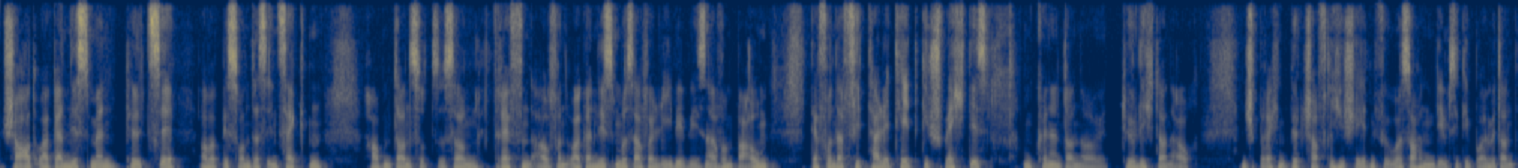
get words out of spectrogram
Schadorganismen, Pilze, aber besonders Insekten haben dann sozusagen Treffen auf einen Organismus, auf ein Lebewesen, auf einen Baum, der von der Vitalität geschwächt ist und können dann natürlich dann auch entsprechend wirtschaftliche Schäden verursachen, indem sie die Bäume dann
